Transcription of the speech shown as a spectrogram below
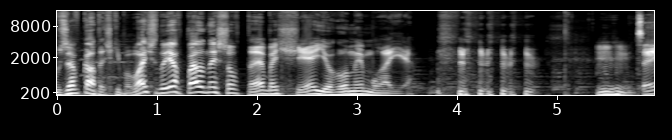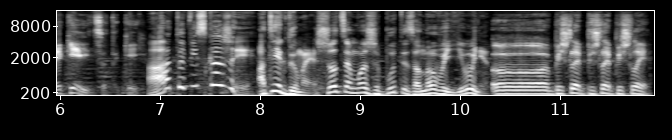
Вже в каточці побачу, але я впевнений, що в тебе ще його немає. Угу, це який це такий? А тобі скажи. А ти як думаєш, що це може бути за новий юніт? О, пішли, пішли, пішли.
